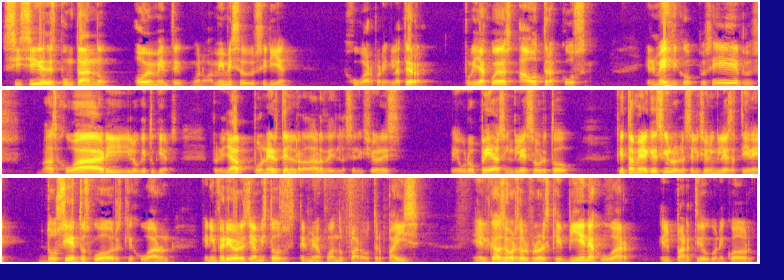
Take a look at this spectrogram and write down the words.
si sigue despuntando, obviamente, bueno, a mí me seduciría jugar para Inglaterra, porque ya juegas a otra cosa. En México, pues sí, pues vas a jugar y, lo que tú quieras, pero ya ponerte en el radar de las selecciones europeas, inglesas sobre todo, que también hay que decirlo, la selección inglesa tiene 200 jugadores que jugaron en inferiores y amistosos y terminan jugando para otro país. En el caso de Marcelo Flores, que viene a jugar el partido con Ecuador,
